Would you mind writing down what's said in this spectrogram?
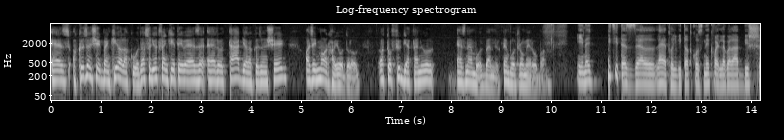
ez a közönségben kialakult, az, hogy 52 éve ez, erről tárgyal a közönség, az egy marha jó dolog. Attól függetlenül ez nem volt bennük, nem volt Romeroban. Én egy picit ezzel lehet, hogy vitatkoznék, vagy legalábbis,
